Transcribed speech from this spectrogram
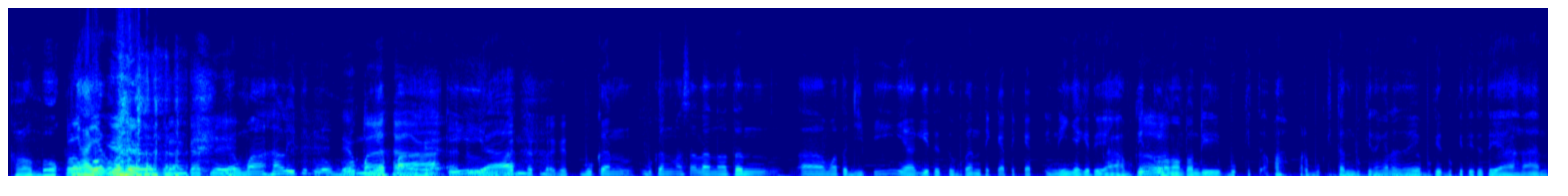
kelompoknya yang mahal. berangkatnya ya. yang mahal itu Yang kelompoknya mahal pak ya. Aduh, iya Bener banget. bukan bukan masalah nonton eh, MotoGP-nya gitu tuh bukan tiket-tiket ininya gitu ya mungkin Oh. kalau nonton di bukit apa perbukitan-bukitan kan ada ya bukit-bukit itu tuh ya kan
